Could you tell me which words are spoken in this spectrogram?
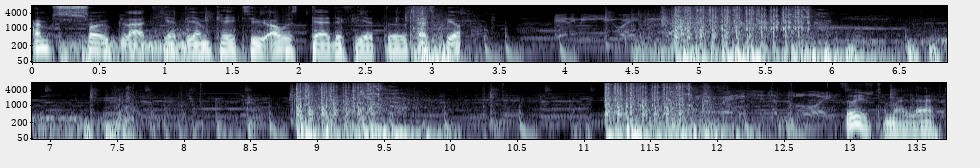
I'm so glad he had the MK2. I was dead if he had the SPR. Still was to my left.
